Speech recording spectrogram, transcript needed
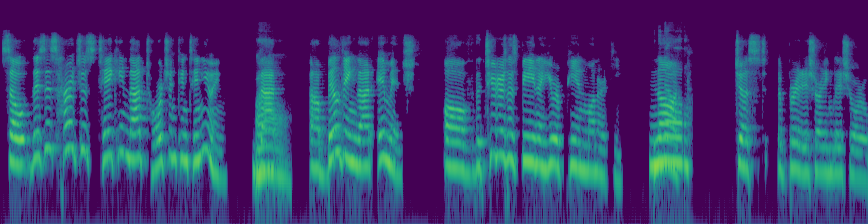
So this is her just taking that torch and continuing wow. that, uh, building that image of the Tudors as being a European monarchy, not no. just a British or English or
